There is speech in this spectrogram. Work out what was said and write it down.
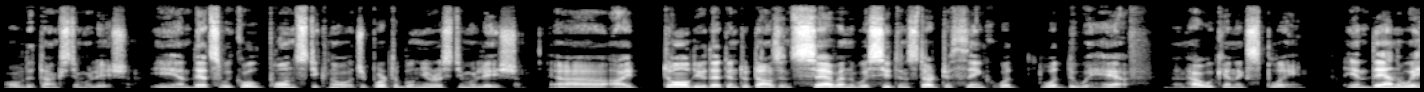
of the tongue stimulation. And that's we call PONS technology, portable neurostimulation. Uh, I told you that in 2007 we sit and start to think what, what do we have and how we can explain. And then we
